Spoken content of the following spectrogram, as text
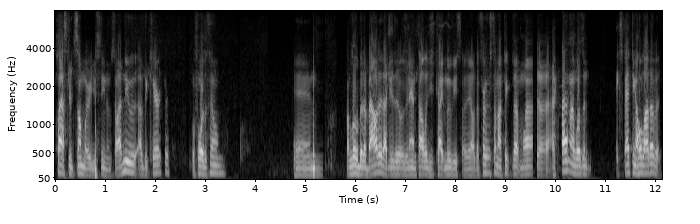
plastered somewhere. You've seen him. So I knew of the character before the film, and a little bit about it. I knew that it was an anthology type movie. So you know, the first time I picked it up, it, I kind of wasn't expecting a whole lot of it.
